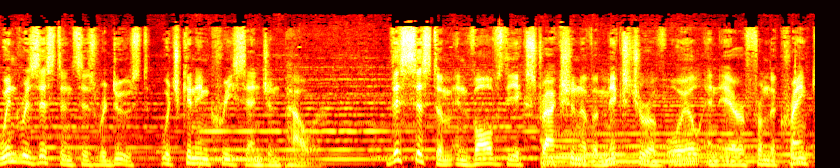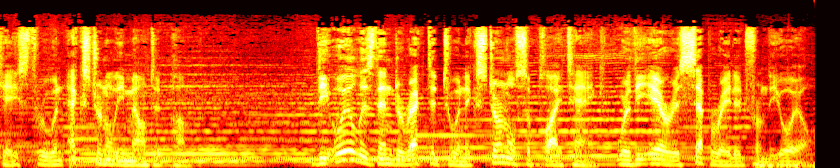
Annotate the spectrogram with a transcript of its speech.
wind resistance is reduced, which can increase engine power. This system involves the extraction of a mixture of oil and air from the crankcase through an externally mounted pump. The oil is then directed to an external supply tank, where the air is separated from the oil.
